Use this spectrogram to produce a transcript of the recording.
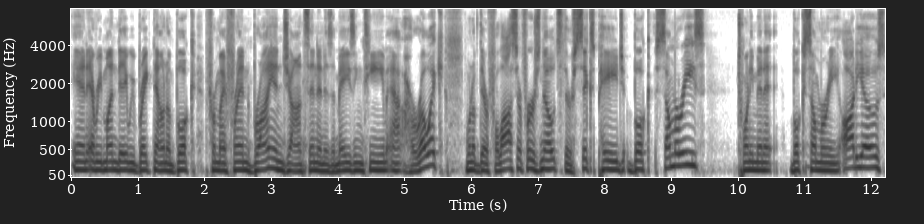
And every Monday, we break down a book from my friend Brian Johnson and his amazing team at Heroic. One of their philosopher's notes, their six page book summaries, 20 minute book summary audios,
